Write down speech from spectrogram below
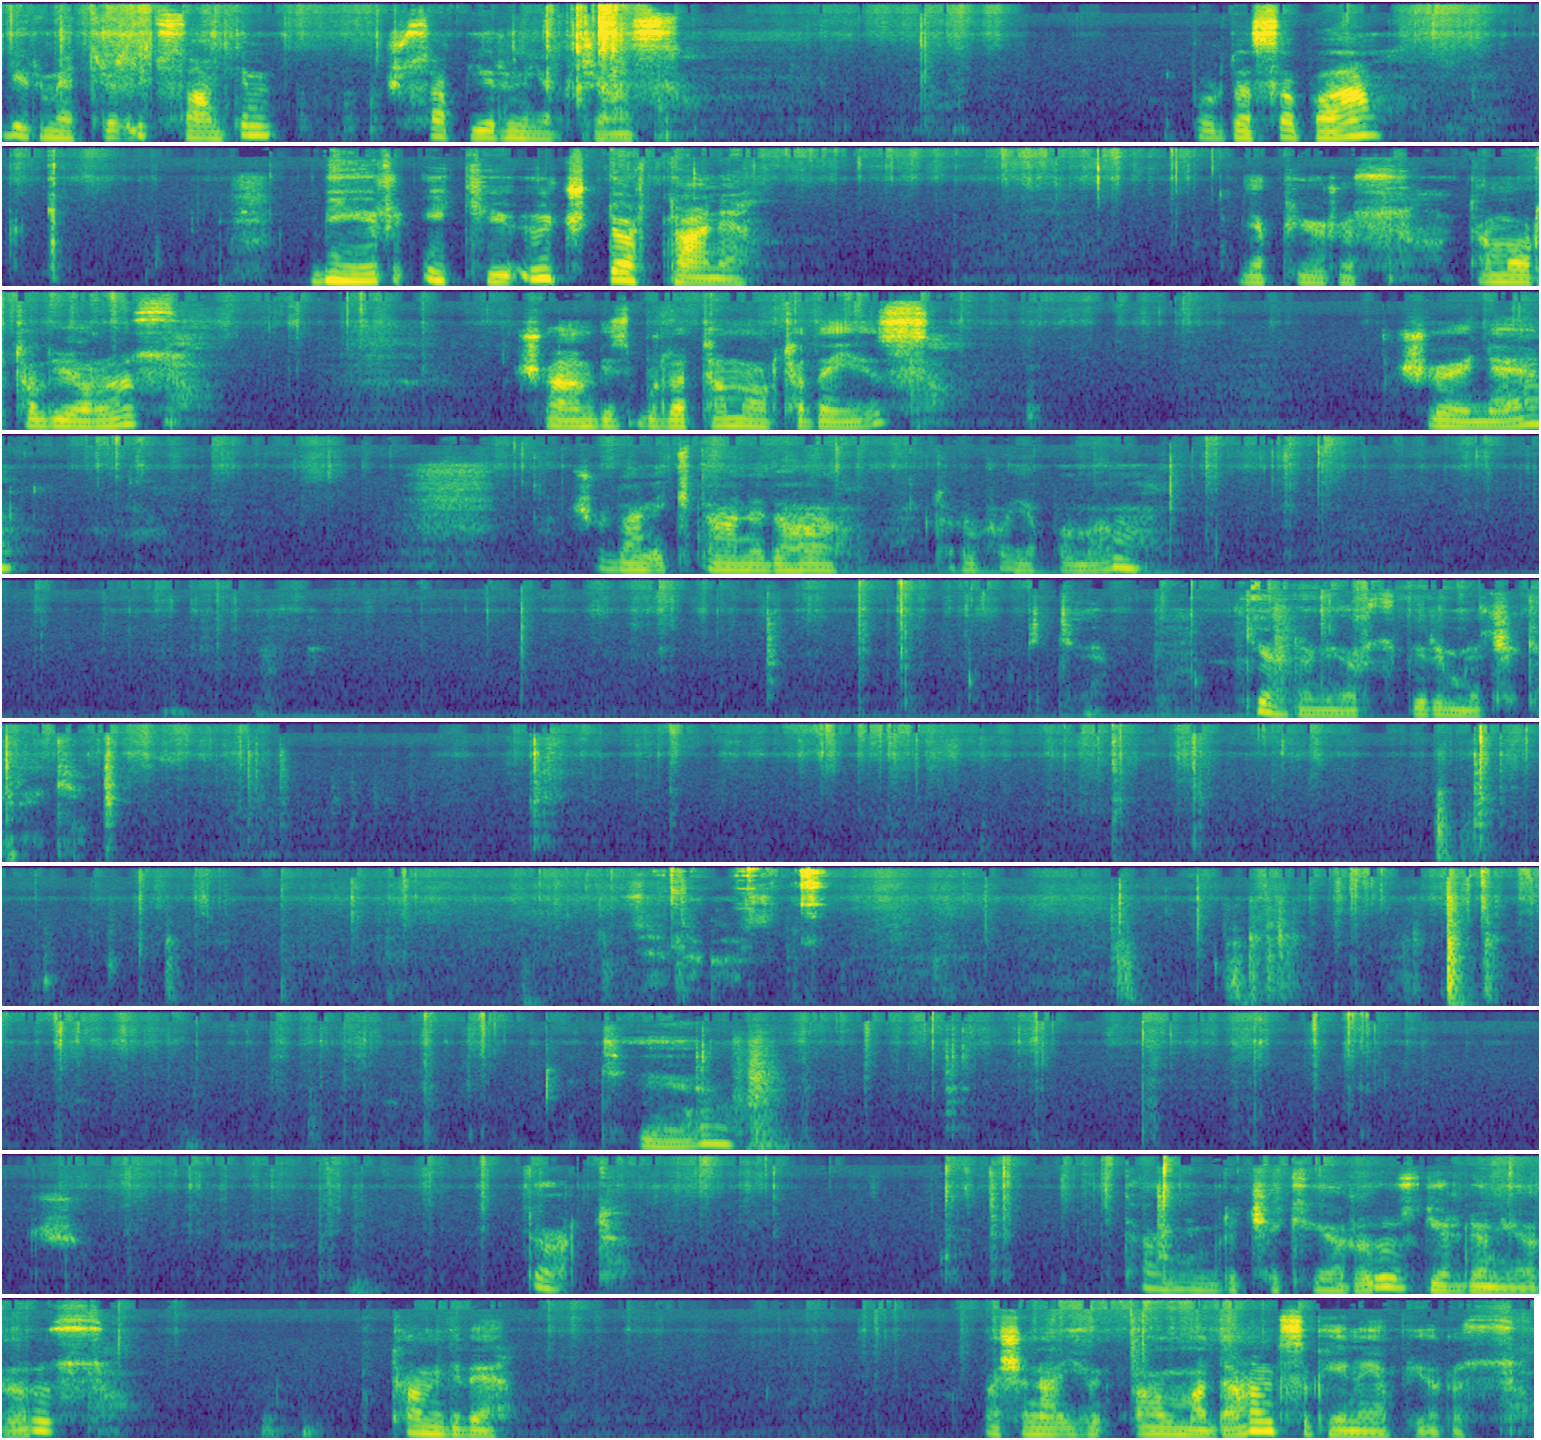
Bir metre 3 santim şu sap yerini yapacağız. Burada sapa 1, 2, 3, 4 tane yapıyoruz. Tam ortalıyoruz. Şu an biz burada tam ortadayız. Şöyle. Şuradan iki tane daha tarafa yapalım. İki. Geri dönüyoruz birimle çekerek. İki, üç, dört. Bir tanemle çekiyoruz, geri dönüyoruz. Tam dibe. Başına almadan sık iğne yapıyoruz.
